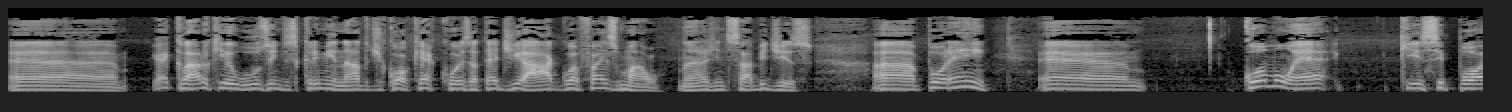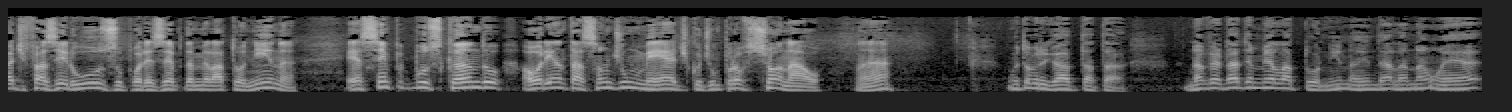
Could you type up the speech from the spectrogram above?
É, é, claro que o uso indiscriminado de qualquer coisa, até de água, faz mal, né? a gente sabe disso. Ah, porém, é, como é que se pode fazer uso, por exemplo, da melatonina é sempre buscando a orientação de um médico, de um profissional, né? Muito obrigado, Tata. Na verdade, a melatonina ainda ela não é,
